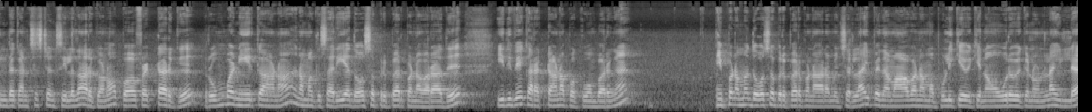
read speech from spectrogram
இந்த கன்சிஸ்டன்சியில் தான் இருக்கணும். பர்ஃபெக்டாக இருக்குது ரொம்ப நீர்க்கானால் நமக்கு சரியாக தோசை ப்ரிப்பேர் பண்ண வராது. இதுவே கரெக்டான பக்குவம் பாருங்கள் இப்போ நம்ம தோசை ப்ரிப்பேர் பண்ண ஆரம்பிச்சிடலாம். இப்போ இந்த மாவை நம்ம புளிக்க வைக்கணும் ஊற வைக்கணும்லாம் இல்லை.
